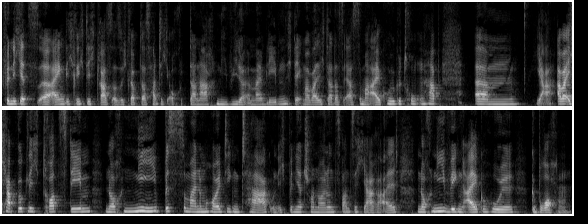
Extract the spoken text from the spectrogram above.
Finde ich jetzt äh, eigentlich richtig krass. Also ich glaube, das hatte ich auch danach nie wieder in meinem Leben. Ich denke mal, weil ich da das erste Mal Alkohol getrunken habe. Ähm, ja, aber ich habe wirklich trotzdem noch nie bis zu meinem heutigen Tag, und ich bin jetzt schon 29 Jahre alt, noch nie wegen Alkohol gebrochen.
